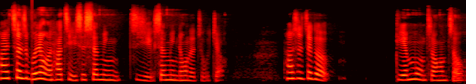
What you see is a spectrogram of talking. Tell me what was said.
他甚至不认为他自己是生命自己生命中的主角，他是这个蝶梦庄周，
